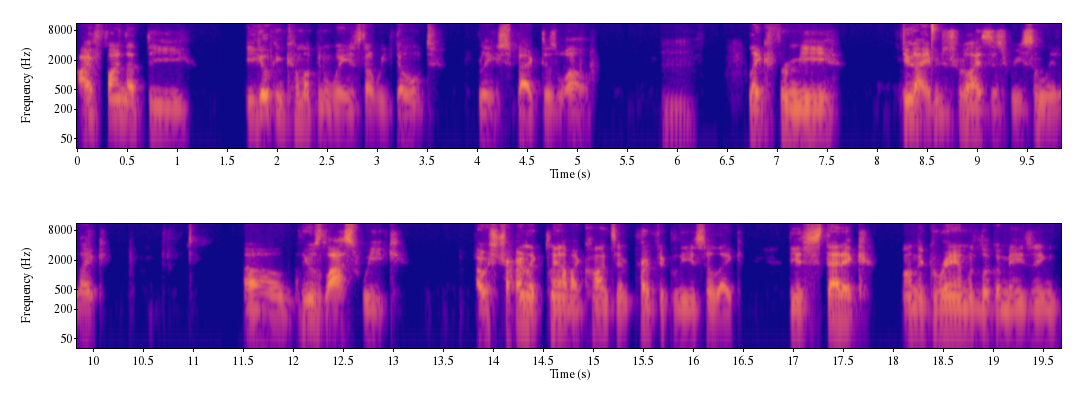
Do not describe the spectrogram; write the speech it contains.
I find that the ego can come up in ways that we don't really expect as well. Mm. Like for me, dude, I even just realized this recently. Like, um, I think it was last week. I was trying to like plan out my content perfectly, so like the aesthetic on the gram would look amazing.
